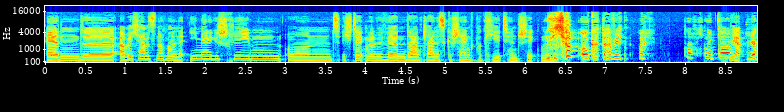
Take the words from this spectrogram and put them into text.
Ende. Aber ich habe jetzt noch mal eine E-Mail geschrieben und ich denke mal, wir werden da ein kleines Geschenkpaket hinschicken. Ich hab, oh Gott, darf ich, darf ich eine Karte? Ja. ja.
